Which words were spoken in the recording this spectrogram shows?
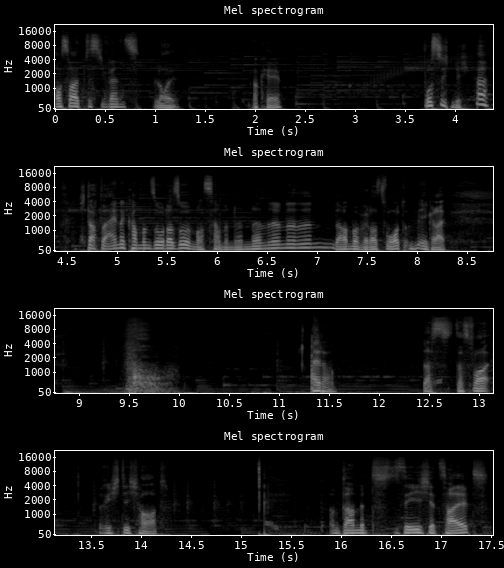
Außerhalb des Events. Lol. Okay. Wusste ich nicht. Ha, ich dachte, eine kann man so oder so immer summonen. Da haben wir wieder das Wort. Egal. Puh. Alter. Das, das war richtig hart. Und damit sehe ich jetzt halt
